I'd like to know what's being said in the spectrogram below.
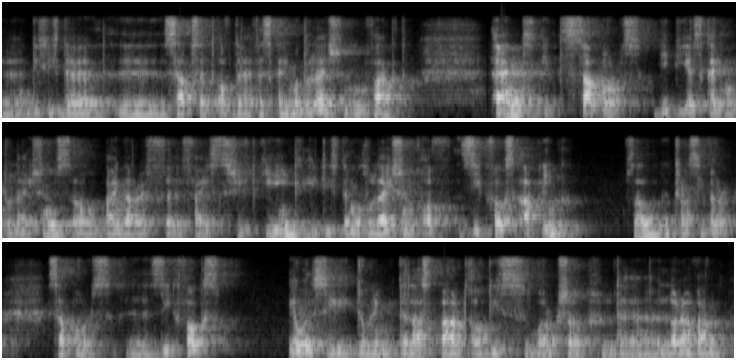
uh, this is the uh, subset of the FSK modulation, in fact. And it supports BPSK modulation, so binary phase shift keying. It is the modulation of Sigfox uplink. So the transceiver supports uh, Sigfox. You will see during the last part of this workshop the LoRaWAN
